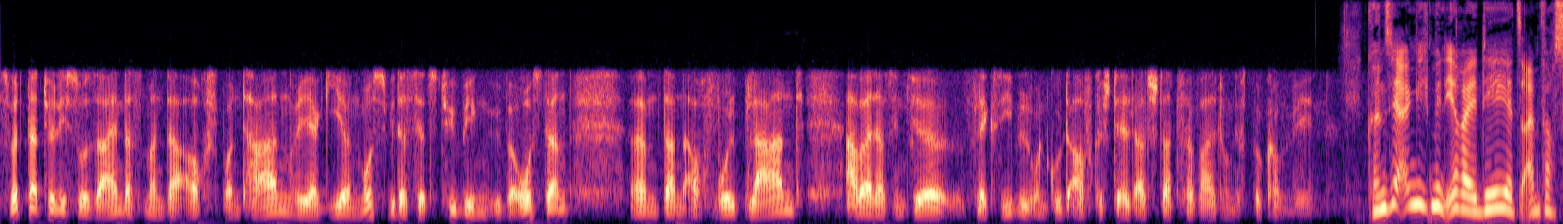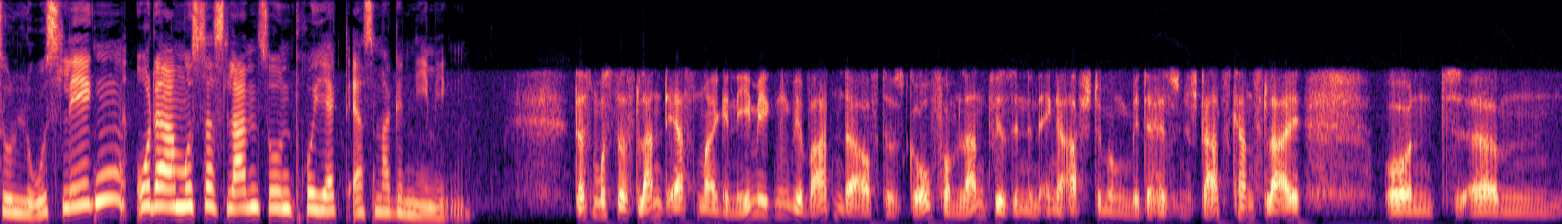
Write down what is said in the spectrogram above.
Es wird natürlich so sein, dass man da auch spontan reagieren muss, wie das jetzt Tübingen über Ostern ähm, dann auch wohl plant. Aber da sind wir flexibel und gut aufgestellt als Stadtverwaltung. Das bekommen wir hin. Können Sie eigentlich mit Ihrer Idee jetzt einfach so loslegen oder muss das Land so ein Projekt erstmal genehmigen? Das muss das Land erstmal genehmigen. Wir warten da auf das Go vom Land. Wir sind in enger Abstimmung mit der Hessischen Staatskanzlei. Und ähm,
